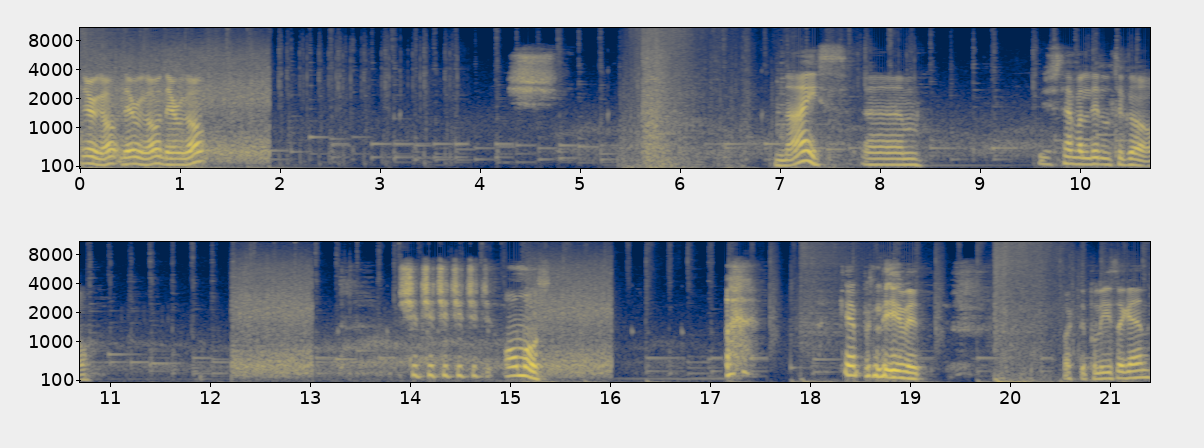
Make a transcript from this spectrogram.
There we go, there we go, there we go. Nice. Um, we just have a little to go. Shit, shit, shit, shit, shit, shit. almost. Can't believe it. Fuck the police again.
